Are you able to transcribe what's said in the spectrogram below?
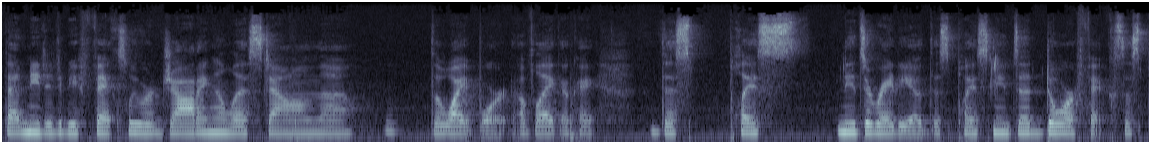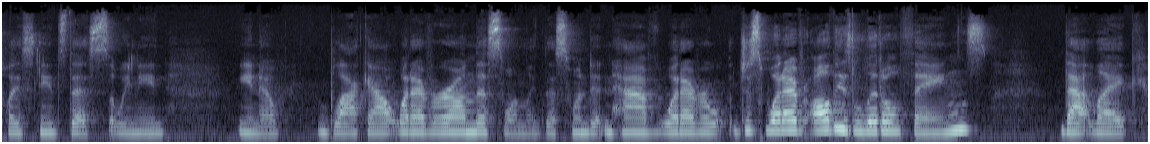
that needed to be fixed, we were jotting a list down on the the whiteboard of like, okay, this place needs a radio, this place needs a door fix, this place needs this, so we need, you know, blackout whatever on this one. Like this one didn't have whatever, just whatever, all these little things that like,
